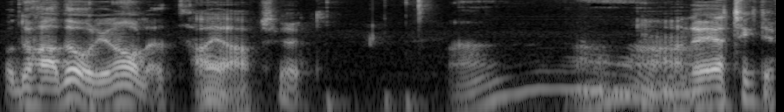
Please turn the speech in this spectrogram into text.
Och du hade originalet? Ja, ja absolut. Ah. Ja, det, jag tyckte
